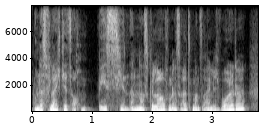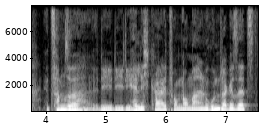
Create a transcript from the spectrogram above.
Und das vielleicht jetzt auch ein bisschen anders gelaufen ist, als man es eigentlich wollte. Jetzt haben sie die, die, die Helligkeit vom normalen runtergesetzt.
